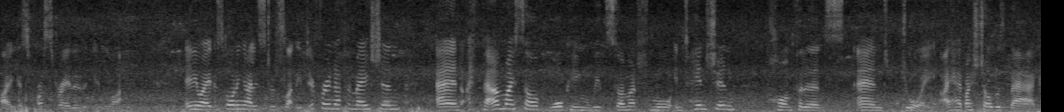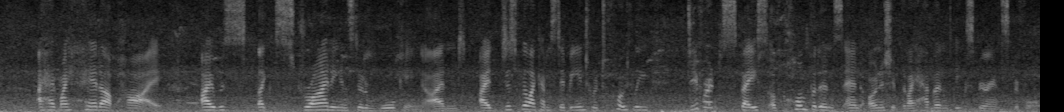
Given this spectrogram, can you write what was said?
I guess, frustrated in life. Anyway, this morning I listened to a slightly different affirmation and I found myself walking with so much more intention, confidence and joy. I had my shoulders back. I had my head up high. I was like striding instead of walking and I just feel like I'm stepping into a totally different space of confidence and ownership that I haven't experienced before.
